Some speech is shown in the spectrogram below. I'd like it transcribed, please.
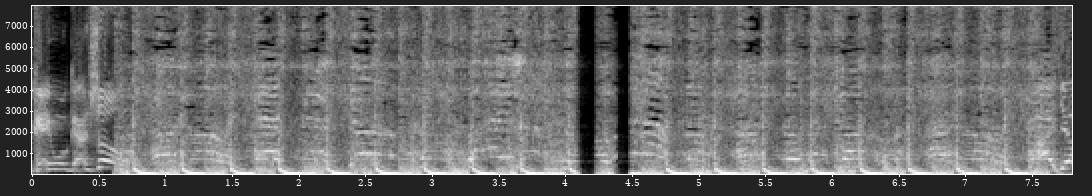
给我感受。哎呦！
